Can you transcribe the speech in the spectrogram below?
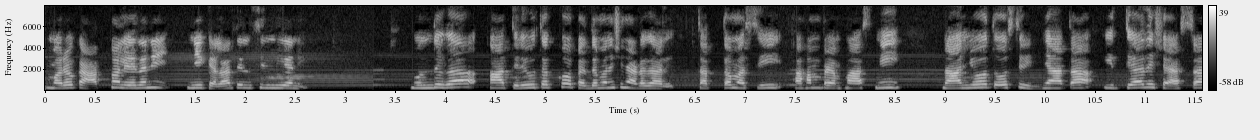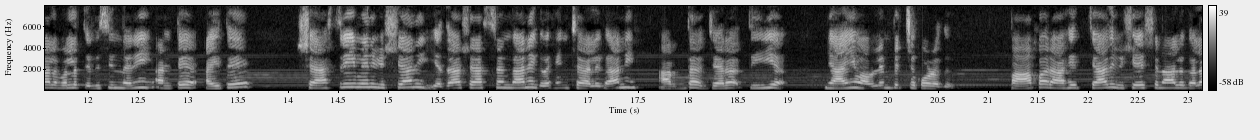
మరొక ఆత్మ లేదని నీకెలా తెలిసింది అని? ముందుగా ఆ తెలివి తక్కువ పెద్ద మనిషిని అడగాలి. తత్వమసి అహం బ్రహ్మాస్మి నాణ్యోతోస్తి విజ్ఞాత ఇత్యాది శాస్త్రాల వల్ల తెలిసిందని అంటే అయితే శాస్త్రీయమైన విషయాన్ని యథాశాస్త్రంగానే గ్రహించాలి గాని అర్ధ జర తీయ న్యాయం అవలంబించకూడదు. పాపరాహిత్యాది విశేషణాలు గల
